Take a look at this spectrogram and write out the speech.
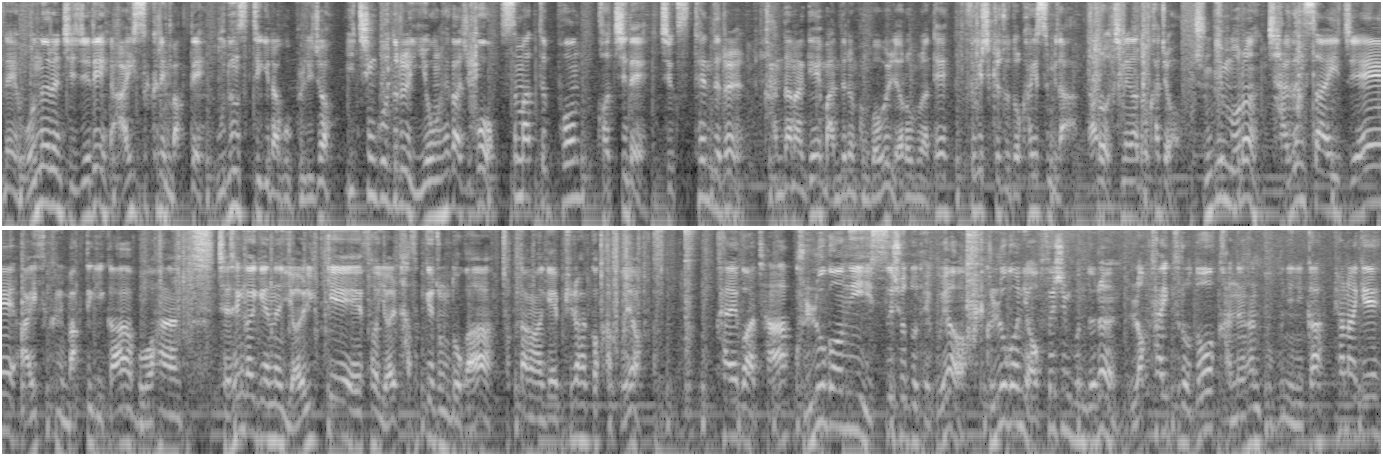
네 오늘은 지질이 아이스크림 막대 우든 스틱이라고 불리죠. 이 친구들을 이용해가지고 스마트폰 거치대 즉 스탠드를 간단하게 만드는 방법을 여러분한테 소개시켜 주도록 하겠습니다. 바로 진행하도록 하죠. 준비물은 작은 사이즈의 아이스크림 막대기가 뭐 한 제 생각에는 10개에서 15개 정도가 적당하게 필요할 것 같고요 칼과 자, 글루건이 있으셔도 되고요. 글루건이 없으신 분들은 럭타이트로도 가능한 부분이니까 편하게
